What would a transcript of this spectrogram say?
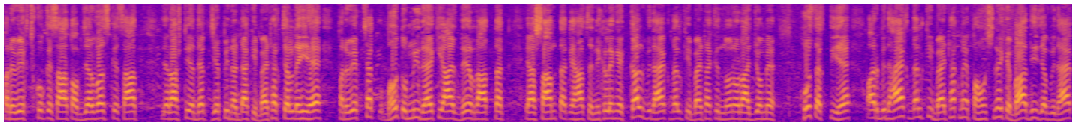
पर्यवेक्षकों के साथ ऑब्जर्वर्स के साथ राष्ट्रीय अध्यक्ष जेपी नड्डा की बैठक चल रही है। पर्यवेक्षक, बहुत उम्मीद है कि आज देर रात तक या शाम तक यहाँ से निकलेंगे। कल विधायक दल की बैठक इन दोनों राज्यों में हो सकती है और विधायक दल की बैठक में पहुँचने के बाद ही जब विधायक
